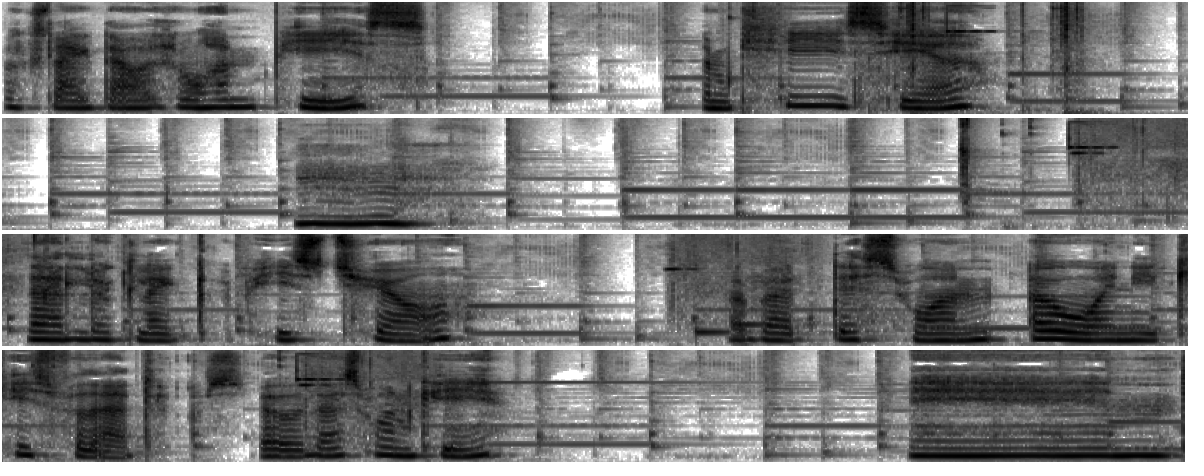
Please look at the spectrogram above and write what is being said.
Looks like that was one piece. Some keys here. Hmm. That looked like a piece too. What about this one? Oh, I need keys for that. So that's one key. And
